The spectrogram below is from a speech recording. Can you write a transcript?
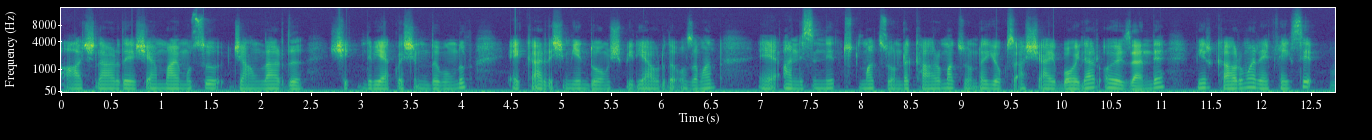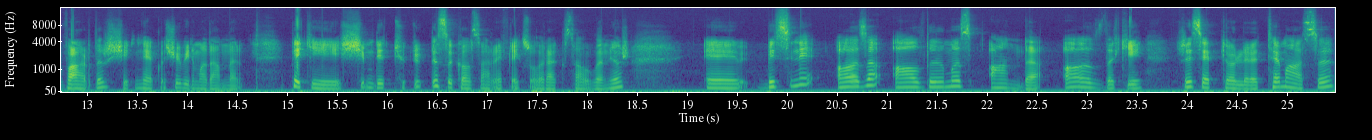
ağaçlarda yaşayan maymusu canlılardı şeklinde bir yaklaşımda bulunup e, kardeşim yeni doğmuş bir yavru da o zaman e, annesini tutmak zorunda kavramak zorunda yoksa aşağıya boylar o yüzden de bir kavrama refleksi vardır şeklinde yaklaşıyor bilim adamları. Peki şimdi tükrük nasıl kalsal refleks olarak salgılanıyor? E, besini ağza aldığımız anda ağızdaki reseptörlere teması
